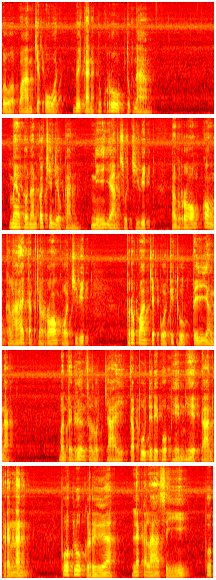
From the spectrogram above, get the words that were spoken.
กลัวความเจ็บปวดด้วยกันทุกรูปทุกนาม แมวตัวนั้นก็เช่นเดียวกันหนีอย่างสุดชีวิต ทั้งร้องก้องคล้ายกับจะร้องขอชีวิต เพราะความเจ็บปวดที่ถูกตีอย่างหนัก มันเป็นเรื่องสลดใจกับผู้ที่ได้พบเห็นเหตุการณ์ครั้งนั้น พวกลูกเรือและกลาสี พวก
